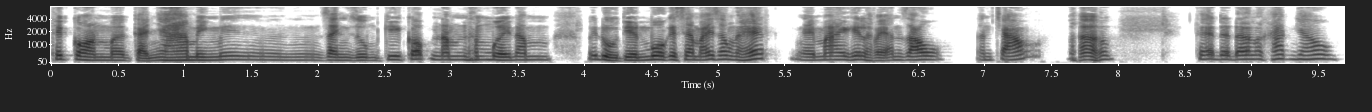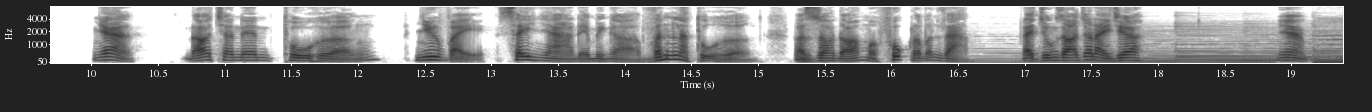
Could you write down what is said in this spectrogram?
thế còn mà cả nhà mình mới ừ, dành dụng ki cóp 5 năm 10 năm mới đủ tiền mua cái xe máy xong là hết. Ngày mai khi là phải ăn rau ăn cháo. Thế đó là khác nhau. Nha đó cho nên thụ hưởng như vậy, xây nhà để mình ở vẫn là thụ hưởng và do đó mà phúc nó vẫn giảm đại chúng rõ chỗ này chưa nha yeah.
